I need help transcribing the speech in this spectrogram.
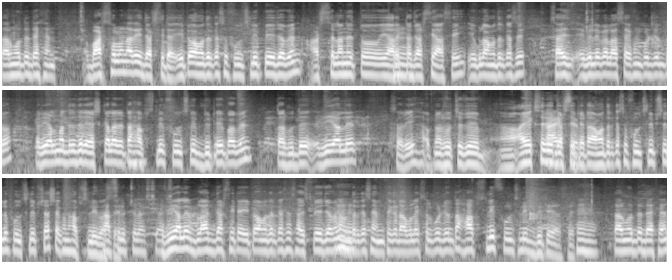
তার মধ্যে দেখেন বার্সেলোনার এই জার্সিটা এটাও আমাদের কাছে ফুল স্লিপ পেয়ে যাবেন। আর্সেলানের তো এই আরেকটা জার্সি আছে এগুলো আমাদের কাছে সাইজ অ্যাভেলেবেল আছে এখন পর্যন্ত। রিয়াল মাদ্রিদের অ্যাশ কালার এটা হাফ স্লিপ ফুল স্লিপ দুটোই পাবেন। তার মধ্যে রিয়ালের সরি আপনার হচ্ছে যে আইএক্সের এই জার্সিটা এটা আমাদের কাছে ফুল স্লিপ ছিল ফুল স্লিপ শেষ এখন হাফ স্লিপ আছে। হাফ স্লিপ চলে আসছে রিয়ালের ব্ল্যাক জার্সিটা এটাও আমাদের কাছে সাইজ পেয়ে যাবেন আমাদের কাছে এম থেকে ডাবল এক্সেল পর্যন্ত হাফ স্লিপ ফুল স্লিপ দুটোই আছে। তার মধ্যে দেখেন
